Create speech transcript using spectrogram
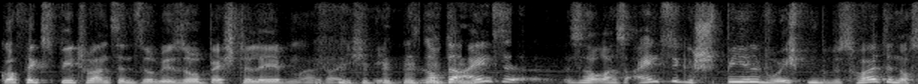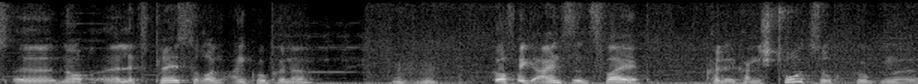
Gothic Speedruns sind sowieso beste Leben, Alter. Ich, ich, ist, noch der einzige, ist auch das einzige Spiel, wo ich bis heute noch, äh, noch äh, Let's Plays daran angucke, ne? Mhm. Gothic 1 und 2. Kann, kann ich tot gucken. Ne?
